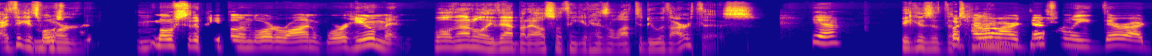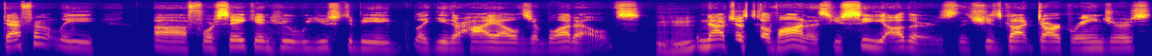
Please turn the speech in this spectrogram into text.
i think it's Most- more most of the people in Lordaeron were human. well not only that but i also think it has a lot to do with arthas. Yeah, because at the but time there are definitely there are definitely uh, Forsaken who used to be like either high elves or blood elves. Mhm. Not just Sylvanas. You see others. She's got dark rangers.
